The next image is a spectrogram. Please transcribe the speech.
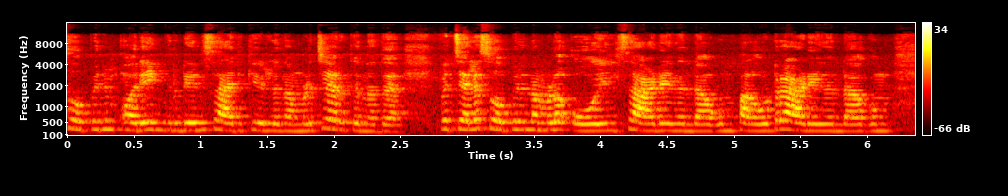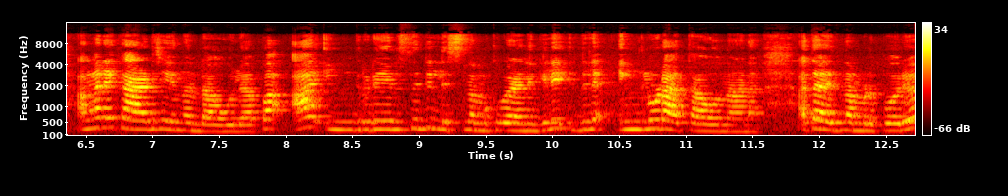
സോപ്പിനും ഒരേ ഇൻഗ്രീഡിയൻസ് ആയിരിക്കില്ലല്ലോ നമ്മൾ ചേർക്കുന്നത്. ഇപ്പൊ ചില സോപ്പിന് നമ്മൾ ഓയിൽസ് ആഡ് ചെയ്യുന്നുണ്ടാകും പൗഡർ ആഡ് ചെയ്യുന്നുണ്ടാകും അങ്ങനെയൊക്കെ ആഡ് ചെയ്യുന്നുണ്ടാവില്ല അപ്പൊ ആ ഇൻഗ്രീഡിയൻസിന്റെ ലിസ്റ്റ് നമുക്ക് വേണമെങ്കിൽ ഇതിൽ ഇൻക്ലൂഡ് ആക്കാവുന്നതാണ്. അതായത് നമ്മളിപ്പോൾ ഒരു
